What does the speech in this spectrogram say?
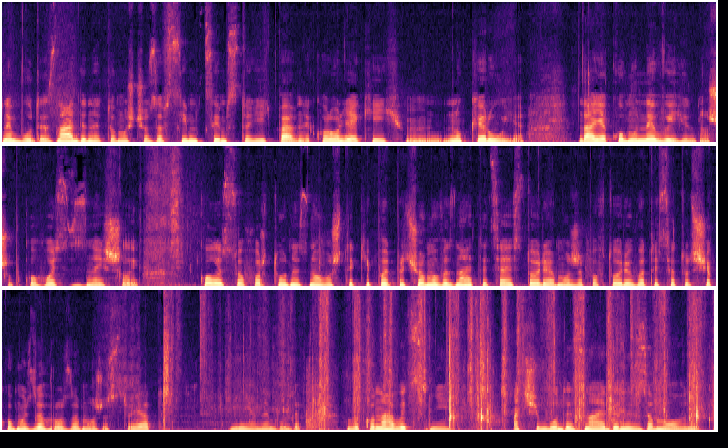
не буде знайдений, тому що за всім цим стоїть певний король, який ну, керує, да, якому невигідно, щоб когось знайшли. Колесо фортуни, знову ж таки, причому, ви знаєте, ця історія може повторюватися, тут ще комусь загроза може стояти. Ні, не буде. Виконавець ні. А чи буде знайдений замовник?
